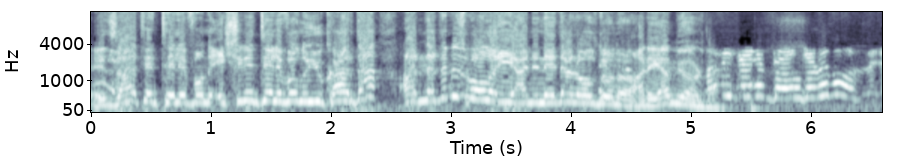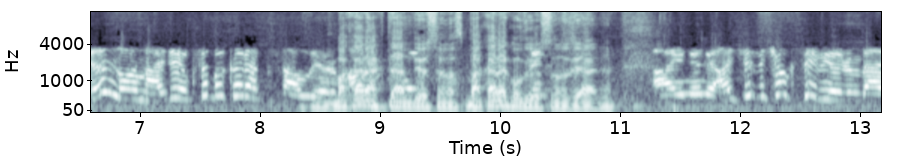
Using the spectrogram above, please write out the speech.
E zaten telefonu eşinin telefonu yukarıda. Anladınız mı olayı yani neden olduğunu? Arayamıyordu. Tabii benim dengemi bozdu canım. Normalde yoksa bakarak sallıyorum. Bakaraktan Ama- diyorsunuz. Bakarak oluyorsunuz yani. Aynen öyle. Ay sizi çok seviyorum ben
